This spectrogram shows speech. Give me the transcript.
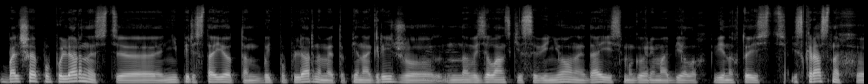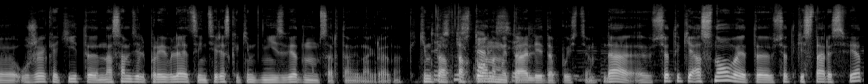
большая популярность э, не перестает там быть популярным. Это пиногриджо, mm-hmm. новозеландские савиньоны, да, если мы говорим о белых винах. То есть из красных э, уже какие-то, на самом деле, проявляется интерес к каким-то неизведанным сортам винограда, каким-то автохтонам Италии, допустим. Mm-hmm. Да, э, все-таки основа это все-таки старый свет.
